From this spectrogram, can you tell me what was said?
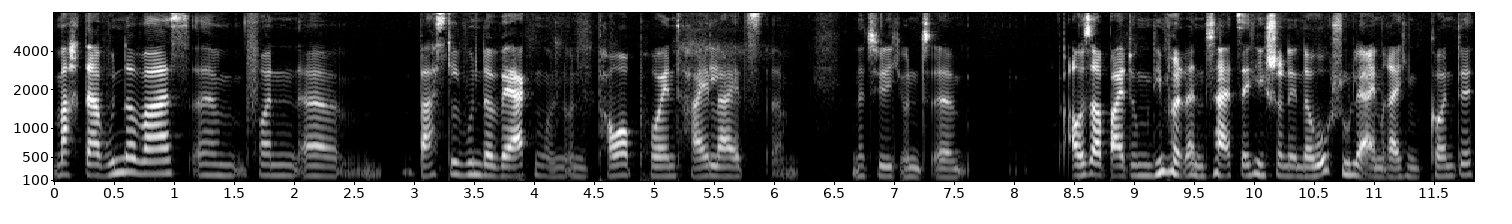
macht da Wunderwas ähm, von ähm, Bastelwunderwerken und, und PowerPoint-Highlights ähm, natürlich und ähm, Ausarbeitungen, die man dann tatsächlich schon in der Hochschule einreichen konnte.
